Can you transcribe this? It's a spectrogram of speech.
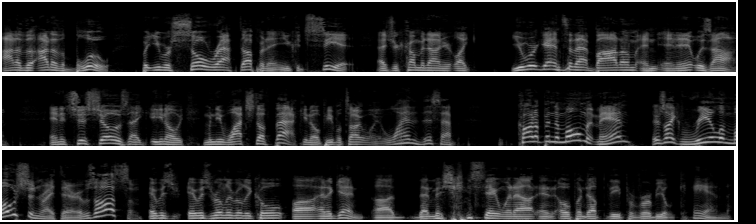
out of the out of the blue, but you were so wrapped up in it, and you could see it as you're coming down. You're like you were getting to that bottom, and and it was on. And it just shows, like you know, when you watch stuff back, you know, people talk, why did this happen? Caught up in the moment, man. There's like real emotion right there. It was awesome. It was it was really really cool. Uh, and again, uh, then Michigan State went out and opened up the proverbial can.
